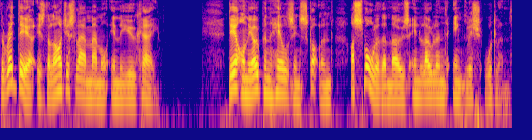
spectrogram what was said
The red deer is the largest land mammal in the UK. Deer on the open hills in Scotland are smaller than those in lowland English woodland.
